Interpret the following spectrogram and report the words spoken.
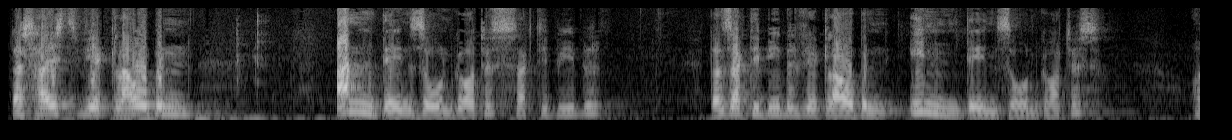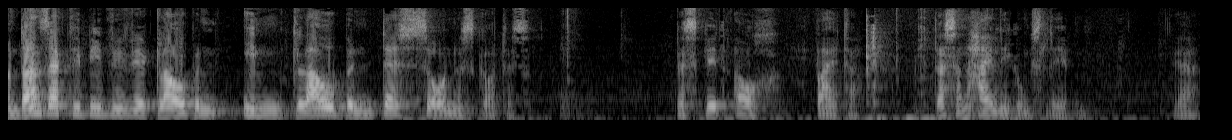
Das heißt, wir glauben an den Sohn Gottes, sagt die Bibel. Dann sagt die Bibel, wir glauben in den Sohn Gottes. Und dann sagt die Bibel, wir glauben im Glauben des Sohnes Gottes. Das geht auch weiter. Das ist ein Heiligungsleben. Ja?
